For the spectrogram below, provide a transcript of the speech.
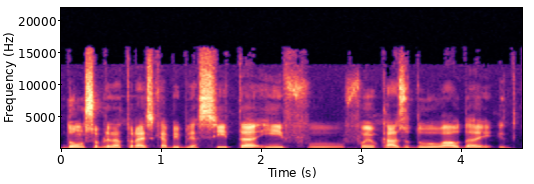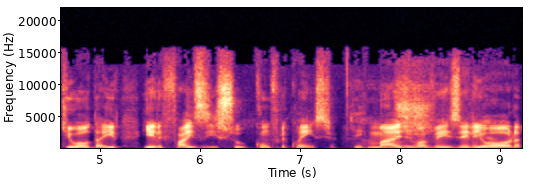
dons sobrenaturais que a Bíblia cita e foi o caso do Aldair, que o Aldair e ele faz isso com frequência. Que Mais coisa. de uma vez ele ora.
